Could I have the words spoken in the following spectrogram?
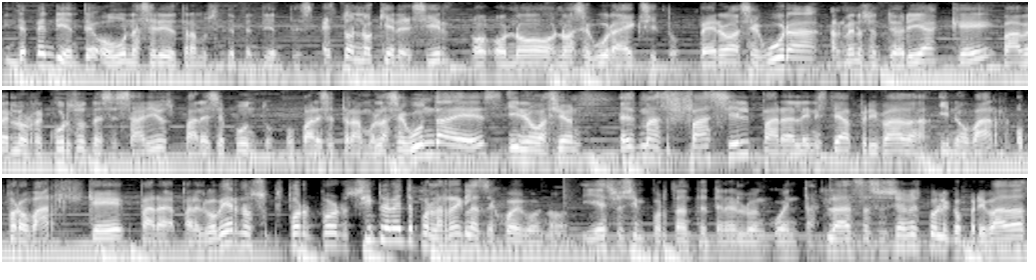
independiente o una serie de tramos independientes. Esto no quiere decir o, o no, no asegura éxito, pero asegura, al menos en teoría, que va a haber los recursos necesarios para ese punto o para ese tramo. La segunda es innovación. Es más fácil para la iniciativa privada innovar o probar que para, para el gobierno, por, por, simplemente por las reglas de juego, ¿no? Y eso es importante tenerlo en cuenta. Las asociaciones público-privadas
